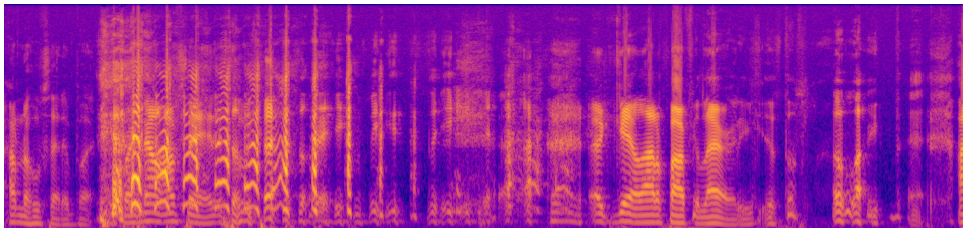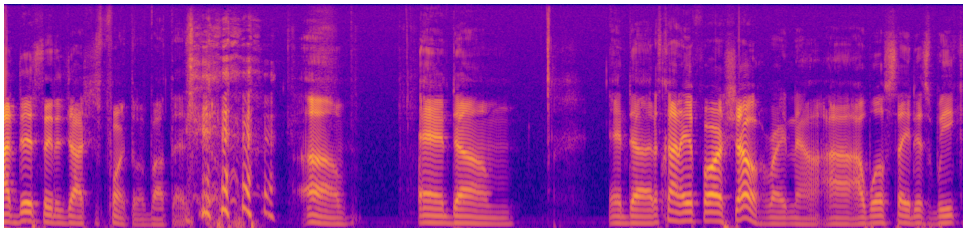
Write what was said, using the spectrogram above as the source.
I don't know who said it, but right now I'm saying it's because of ABC. Get a lot of popularity and stuff like that. I did say to Josh's point though about that. um, and um, and uh, that's kind of it for our show right now. Uh, I will say this week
